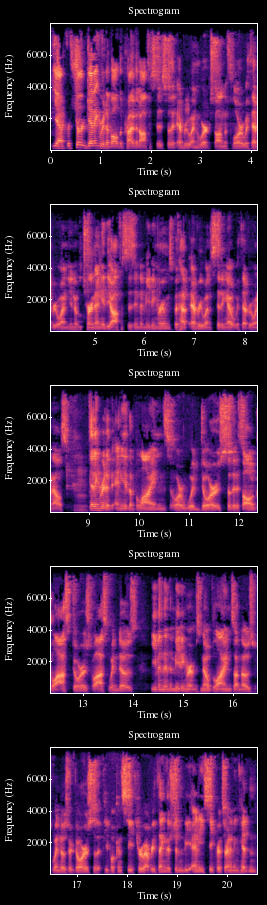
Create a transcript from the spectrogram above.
Yeah, for sure. Getting rid of all the private offices so that everyone works on the floor with everyone. You know, turn any of the offices into meeting rooms, but have everyone sitting out with everyone else. Mm. Getting rid of any of the blinds or wood doors so that it's all glass doors, glass windows. Even in the meeting rooms, no blinds on those windows or doors so that people can see through everything. There shouldn't be any secrets or anything hidden.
